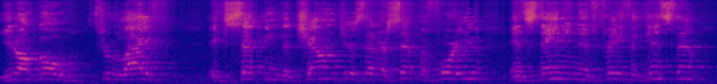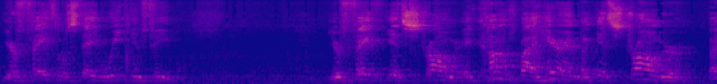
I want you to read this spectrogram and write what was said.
you don't go through life accepting the challenges that are set before you and standing in faith against them, your faith will stay weak and feeble. Your faith gets stronger. It comes by hearing, but gets stronger by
